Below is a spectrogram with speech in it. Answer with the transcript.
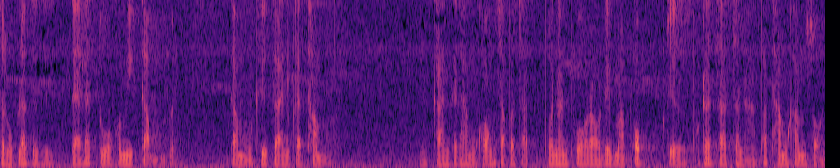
สรุปแล้วก็คือ แต่ละตัวก็มีกรรมกรรมคือการกระทำการกระทำของสรรพสัตว์เพราะนั้นพวกเราได้มาพบเจอพุทธศาสนาพระธรรมคำสอน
